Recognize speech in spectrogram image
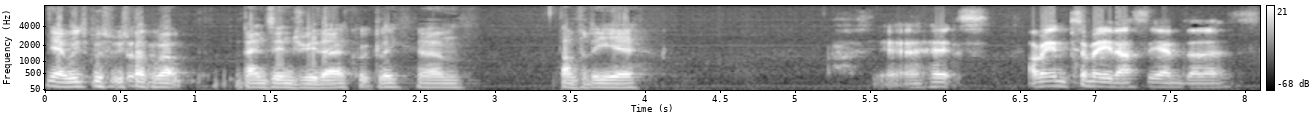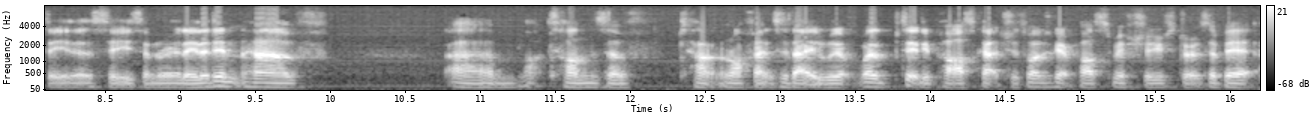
Yeah, we, we, we spoke about Ben's injury there quickly. Um, done for the year. Yeah, it's. I mean, to me, that's the end of the Steelers season. Really, they didn't have um, like tons of talent on offense today. Well, particularly pass catchers. Once you get past Smith Schuster, it's a bit.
